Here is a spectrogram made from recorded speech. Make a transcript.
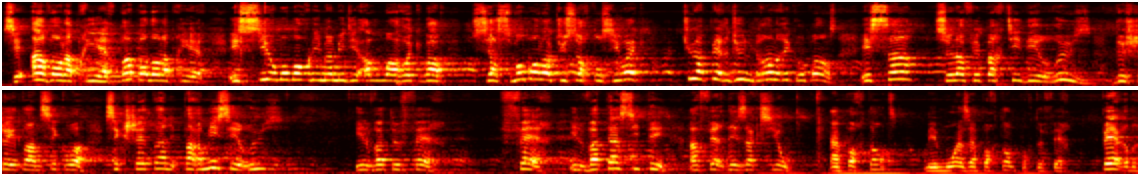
C'est avant la prière, pas pendant la prière. Et si au moment où l'imam dit Allahu Akbar, si à ce moment-là tu sors ton siwak, tu as perdu une grande récompense. Et ça, cela fait partie des ruses de shaitan. C'est quoi? C'est que shaitan, parmi ces ruses, il va te faire faire, il va t'inciter à faire des actions importantes, mais moins importantes pour te faire perdre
